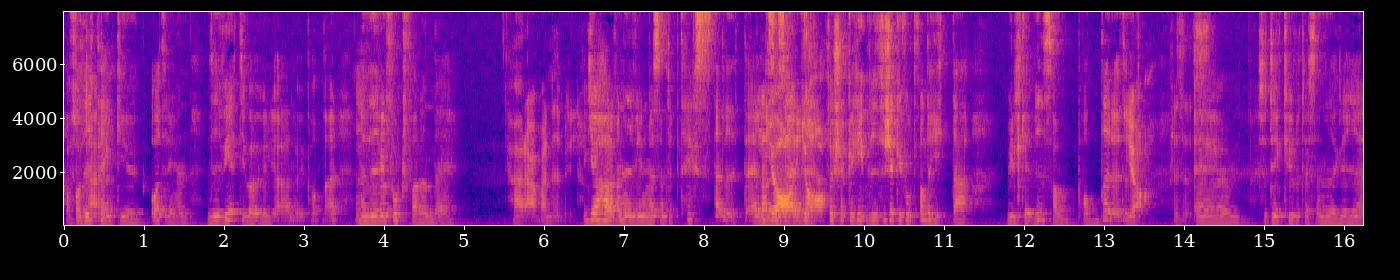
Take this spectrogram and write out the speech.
Och och sånt vi här. tänker ju återigen, vi vet ju vad vi vill göra när vi poddar. Mm. Men vi vill fortfarande Höra vad ni vill. göra vad ni vill men sen typ testa lite. Eller alltså Ja, så här, ja. Försöka, vi försöker fortfarande hitta vilka vi som poddare typ. Ja, precis. Ehm, så det är kul att testa nya grejer.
